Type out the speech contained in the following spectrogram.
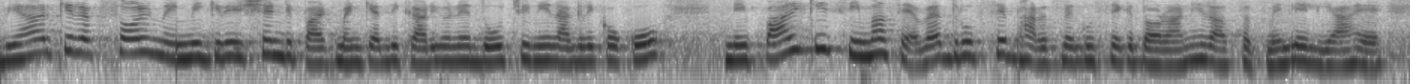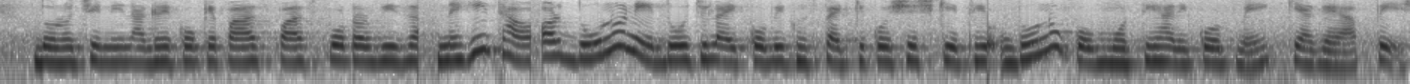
बिहार के रक्सौल में इमिग्रेशन डिपार्टमेंट के अधिकारियों ने दो चीनी नागरिकों को नेपाल की सीमा से अवैध रूप से भारत में घुसने के दौरान हिरासत में ले लिया है। दोनों चीनी नागरिकों के पास पासपोर्ट और वीज़ा नहीं था और दोनों ने 2 जुलाई को भी घुसपैठ की कोशिश की थी। दोनों को मोतिहारी कोर्ट में किया गया पेश।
